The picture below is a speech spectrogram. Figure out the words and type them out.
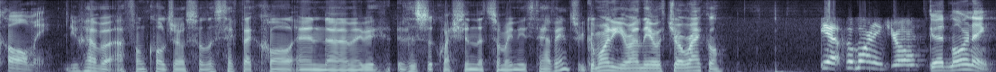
call me. You have a, a phone call, Joe. So let's take that call, and uh, maybe this is a question that somebody needs to have answered. Good morning. You're on the air with Joe Reichel. Yeah, good morning, Joe. Good morning.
